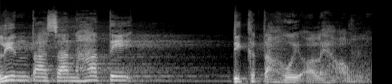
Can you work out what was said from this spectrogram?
lintasan hati diketahui oleh Allah.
